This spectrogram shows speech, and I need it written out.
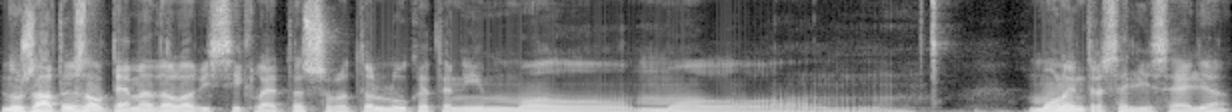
Nosaltres, el tema de la bicicleta, sobretot el que tenim molt, molt, molt entre cella i cella,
